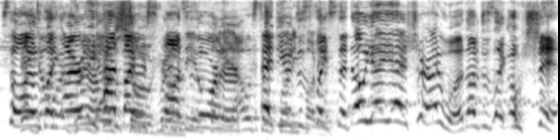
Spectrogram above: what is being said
So I was like, I already had my response in order, That was so and you just like said, "Oh yeah, yeah, sure, I would." I'm just like, "Oh shit."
